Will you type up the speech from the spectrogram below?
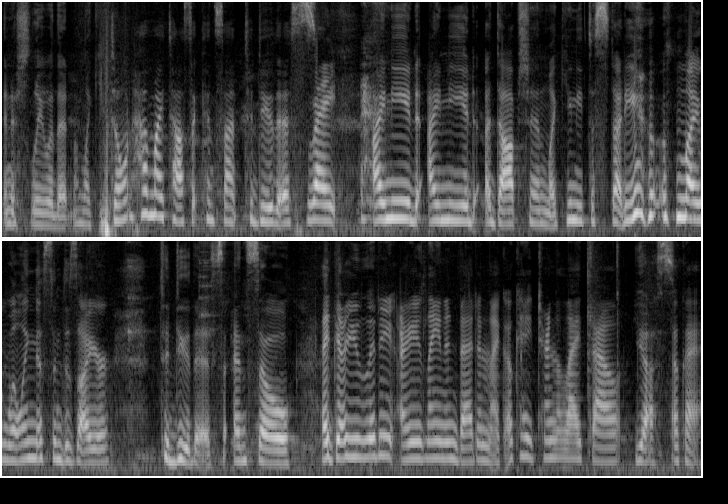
initially with it. I'm like, you don't have my tacit consent to do this. Right. I need I need adoption. Like you need to study my willingness and desire to do this. And so Like are you are you laying in bed and like, okay, turn the lights out? Yes. Okay.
